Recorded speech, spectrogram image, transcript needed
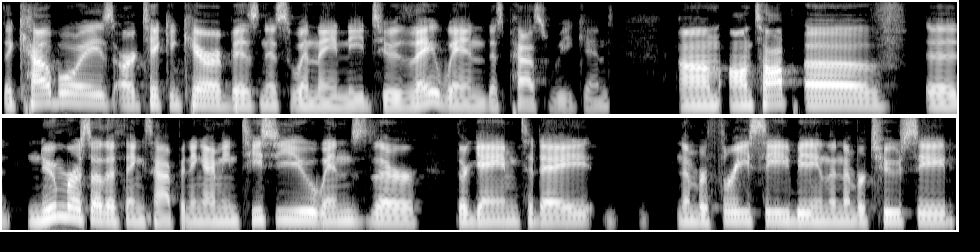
The Cowboys are taking care of business when they need to. They win this past weekend. Um, on top of uh, numerous other things happening. I mean, TCU wins their their game today. Number three seed beating the number two seed.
